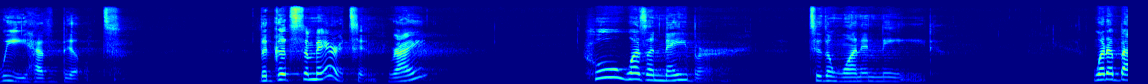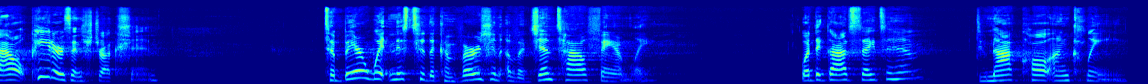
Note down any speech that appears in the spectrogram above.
we have built. The Good Samaritan, right? Who was a neighbor? to the one in need? What about Peter's instruction to bear witness to the conversion of a Gentile family? What did God say to him? Do not call unclean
